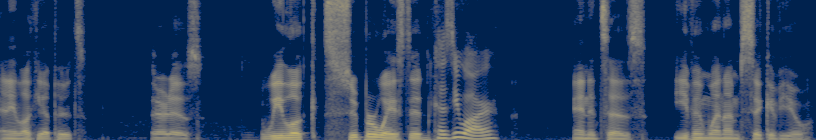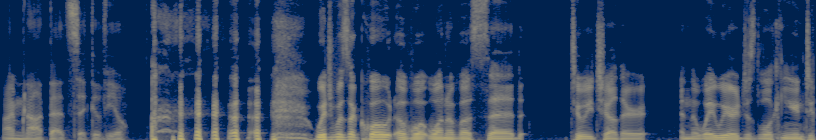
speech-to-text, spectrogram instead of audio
Any lucky up Poots? There it is. We look super wasted, Because you are. and it says, "Even when I'm sick of you, I'm not that sick of you." Which was a quote of what one of us said to each other. And the way we were just looking into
